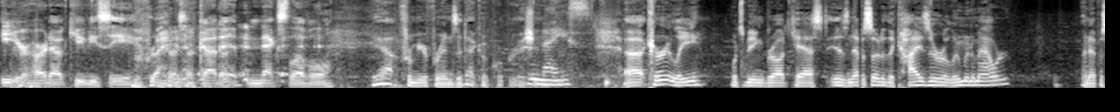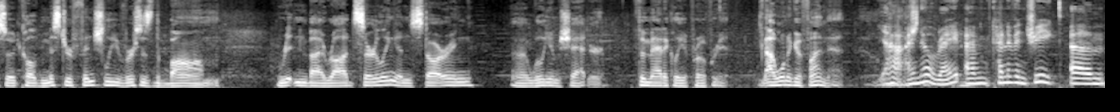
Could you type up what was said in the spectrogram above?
Eat your heart out, QVC. Right. Got it. Next level. yeah from your friends at echo corporation Nice. Uh, currently, what's being broadcast is an episode of the Kaiser Aluminum Hour, an episode called Mr. Finchley versus the Bomb, written by Rod Serling and starring uh, William Shatner. Thematically appropriate. I want to go find that. Yeah, I know, right? I'm kind of intrigued. Um,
